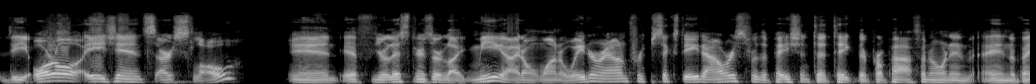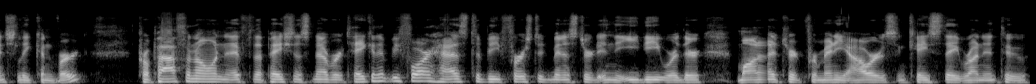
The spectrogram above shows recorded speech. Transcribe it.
The oral agents are slow. And if your listeners are like me, I don't want to wait around for six to eight hours for the patient to take their propafenone and, and eventually convert. Propafenone, if the patient's never taken it before, has to be first administered in the ED where they're monitored for many hours in case they run into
